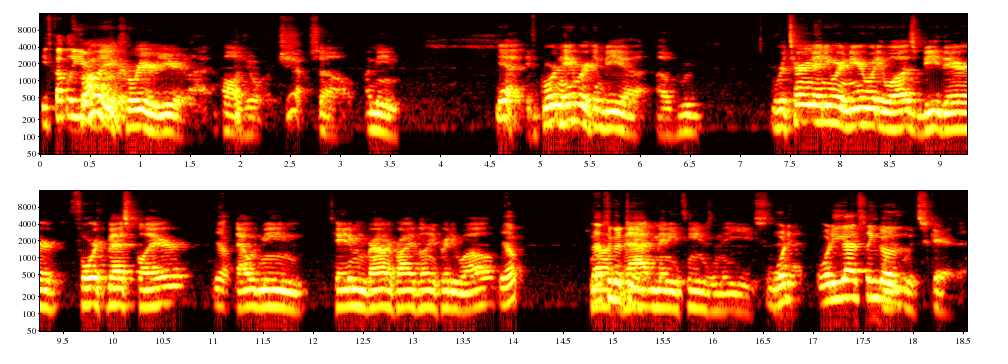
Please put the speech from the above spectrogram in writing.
He's a couple of years probably a career year, like Paul George. Yeah. So, I mean, yeah, if Gordon Hayward can be a, a re- return anywhere near what he was, be their fourth best player, Yeah. that would mean Tatum and Brown are probably playing pretty well. Yep. There's That's a not good that team. many teams in the East. What that what do you guys think of would scare them.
